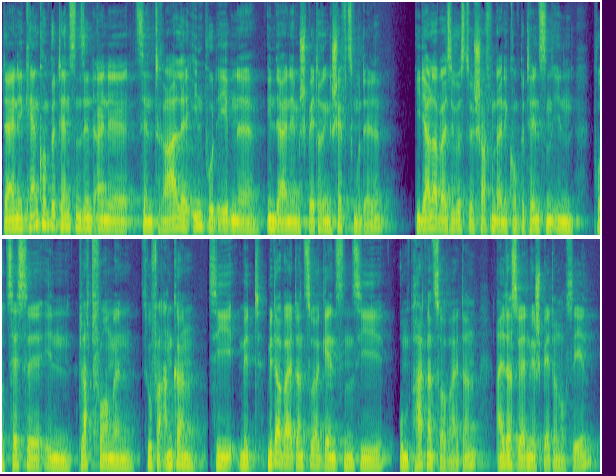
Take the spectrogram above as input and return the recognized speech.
Deine Kernkompetenzen sind eine zentrale Input-Ebene in deinem späteren Geschäftsmodell. Idealerweise wirst du es schaffen, deine Kompetenzen in Prozesse, in Plattformen zu verankern, sie mit Mitarbeitern zu ergänzen, sie um Partner zu erweitern. All das werden wir später noch sehen.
